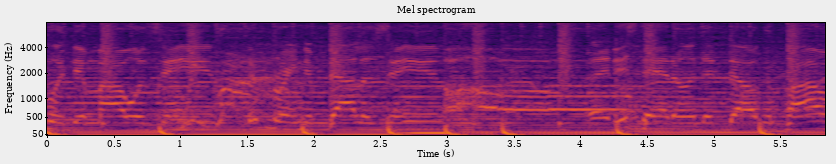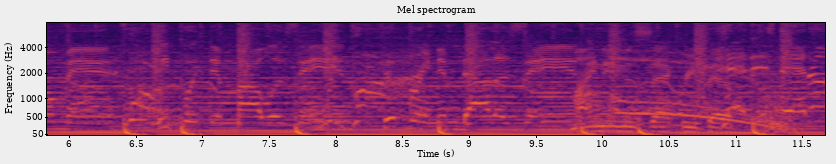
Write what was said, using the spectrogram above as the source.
put them hours in to bring them dollars in. But it's that underdog empowerment. We put them hours in to bring them dollars in. My name is Zachary Bell. Yeah, this that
